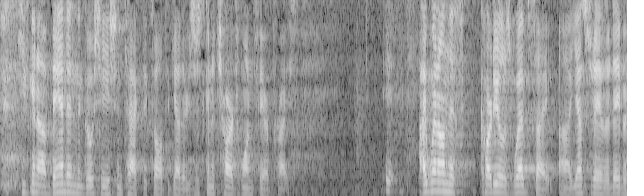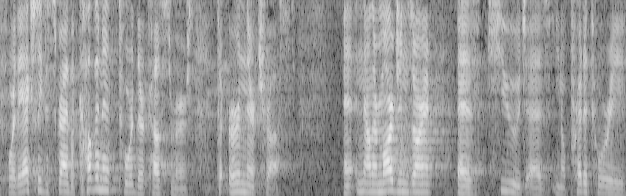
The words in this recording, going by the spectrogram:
to, he's going to abandon negotiation tactics altogether. He's just going to charge one fair price. It, I went on this car dealer's website uh, yesterday or the day before. They actually describe a covenant toward their customers to earn their trust. And now their margins aren't as huge as you know predatory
